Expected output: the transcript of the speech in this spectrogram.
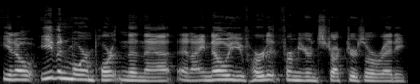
you know, even more important than that, and I know you've heard it from your instructors already,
